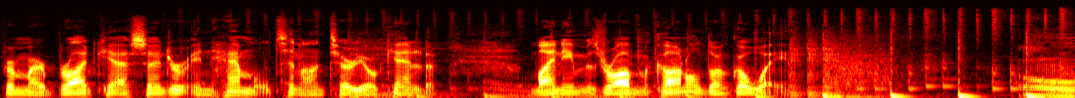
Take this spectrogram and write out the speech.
from our broadcast center in Hamilton, Ontario, Canada. My name is Rob McConnell. Don't go away. Oh.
